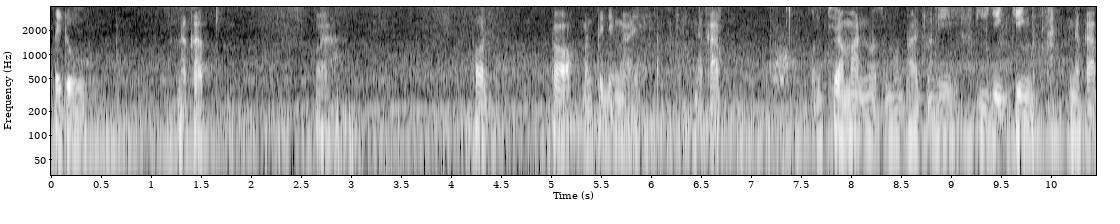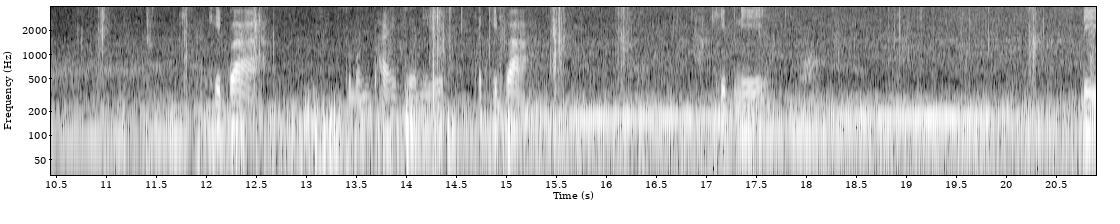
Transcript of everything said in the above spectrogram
ไปดูนะครับว่าต้นดอกมันเป็นยังไงนะครับ ผมเชื่อมั่นว่าสมุนไพรตัวนี้ดีจริง ๆนะครับ คิดว่า มุนไพรตัวนี้จะคิดว่า คลิปนี้ ดี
